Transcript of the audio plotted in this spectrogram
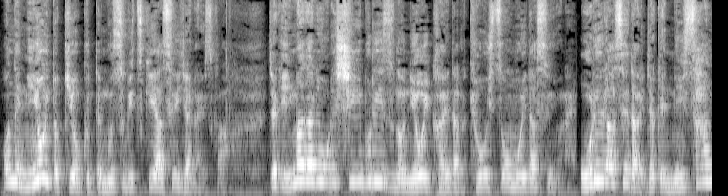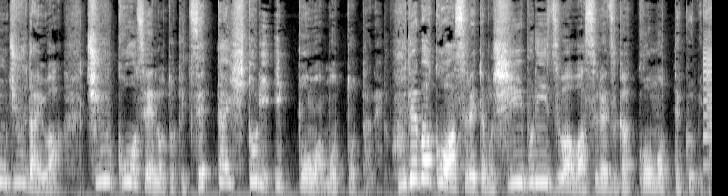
ほんで匂いと記憶って結びつきやすいじゃないですか。じゃけ、未だに俺シーブリーズの匂い嗅いだら教室思い出すよね。俺ら世代、じゃけ2、30代は中高生の時絶対一人一本は持っとったね。筆箱忘れてもシーブリーズは忘れず学校持ってくみたい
